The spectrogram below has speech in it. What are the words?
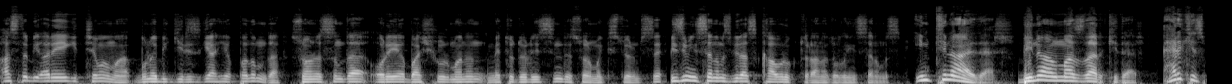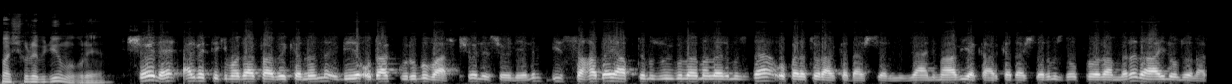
aslında bir araya gideceğim ama buna bir girizgah yapalım da sonrasında oraya başvurmanın metodolojisini de sormak istiyorum size. Bizim insanımız biraz kavruktur Anadolu insanımız. İmtina eder. Beni almazlar ki der. Herkes başvurabiliyor mu buraya? Şöyle, elbette ki model fabrikanın bir odak grubu var. Şöyle söyleyelim, biz sahada yaptığımız uygulamalarımızda operatör arkadaşlarımız yani mavi yaka arkadaşlarımız da o programlara dahil oluyorlar.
